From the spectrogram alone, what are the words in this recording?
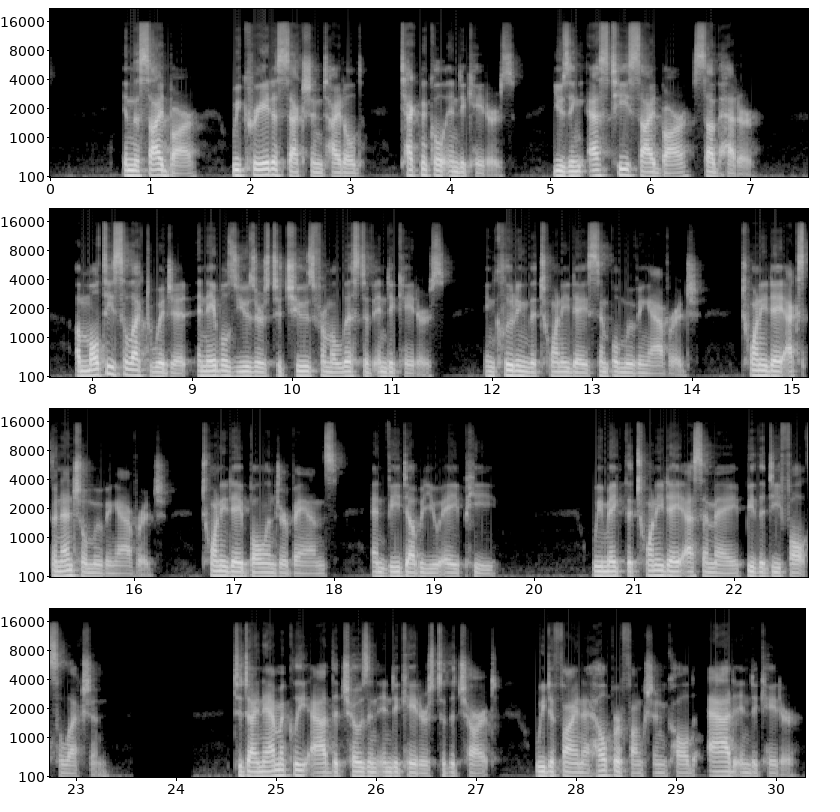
In the sidebar, we create a section titled Technical Indicators using ST sidebar subheader. A multi-select widget enables users to choose from a list of indicators, including the 20-day simple moving average, 20 day exponential moving average, 20 day Bollinger Bands, and VWAP. We make the 20 day SMA be the default selection. To dynamically add the chosen indicators to the chart, we define a helper function called add indicator.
